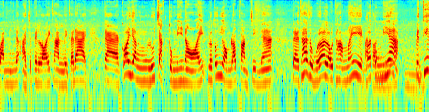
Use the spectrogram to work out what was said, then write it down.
วันหนึ่งเนี่ยอาจจะเป็นร้อยคันเลยก็ได้ แต่ก็ยังรู้จักตรงนี้น้อย เราต้องยอมรับความจริงนะฮะแต่ถ้าสมมติว่าเราทำให้เห็นว่าตรงเนี้ยอืมเป็นที่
